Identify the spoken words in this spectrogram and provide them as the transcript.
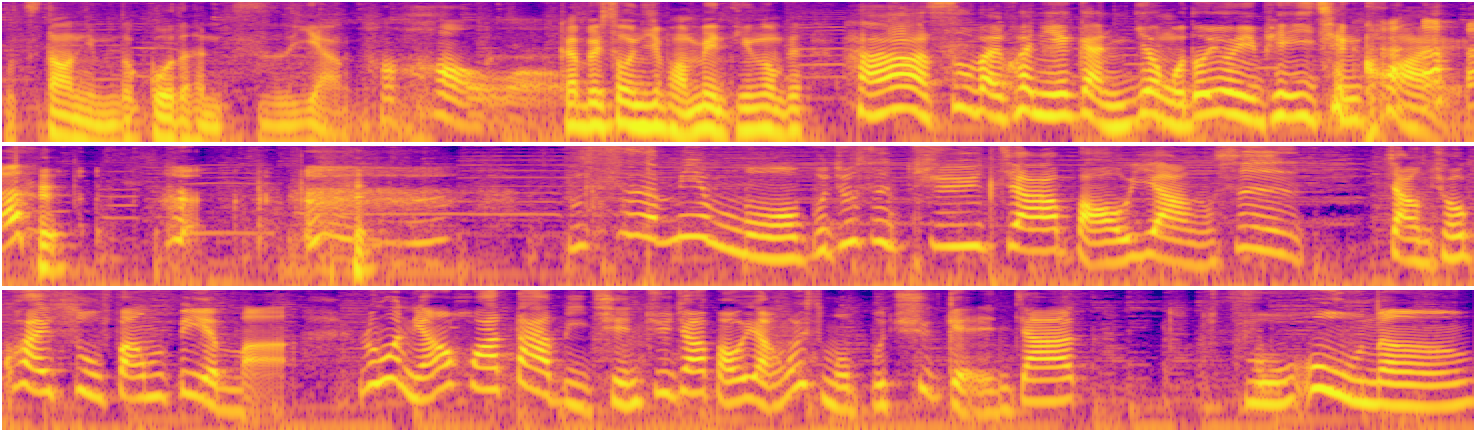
我知道你们都过得很滋养，好好哦。该不会收音机旁边听众朋友哈，四五百块你也敢用？我都用一片一千块。面膜不就是居家保养，是讲求快速方便嘛？如果你要花大笔钱居家保养，为什么不去给人家服务呢？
